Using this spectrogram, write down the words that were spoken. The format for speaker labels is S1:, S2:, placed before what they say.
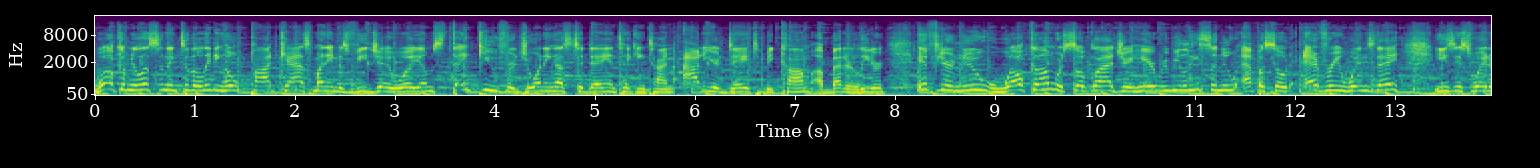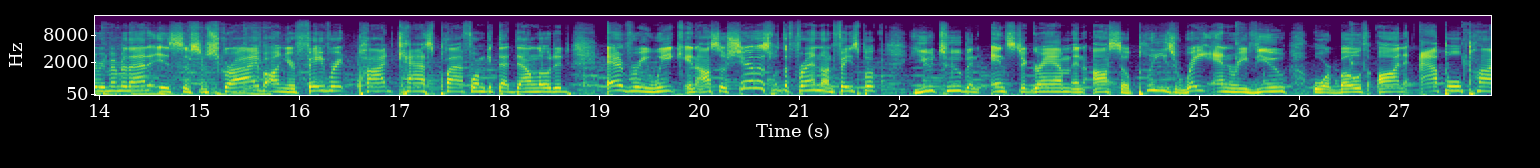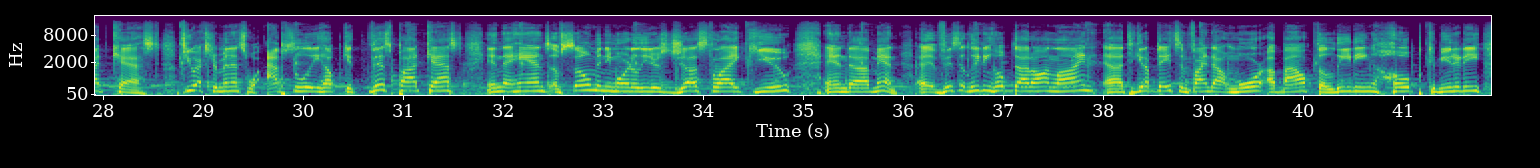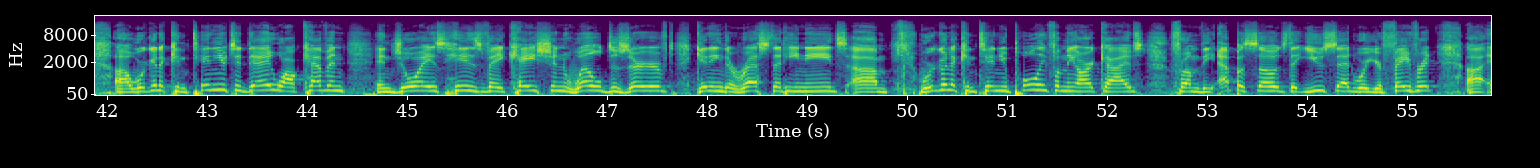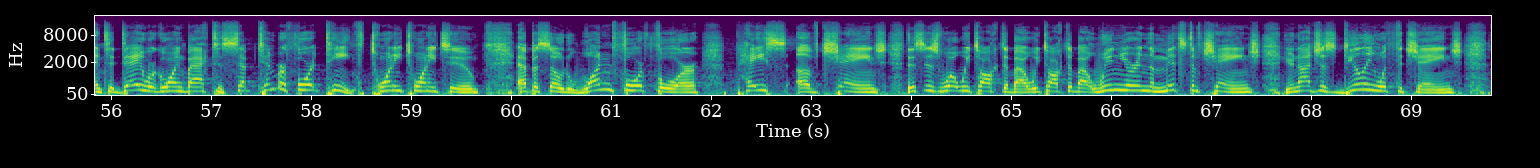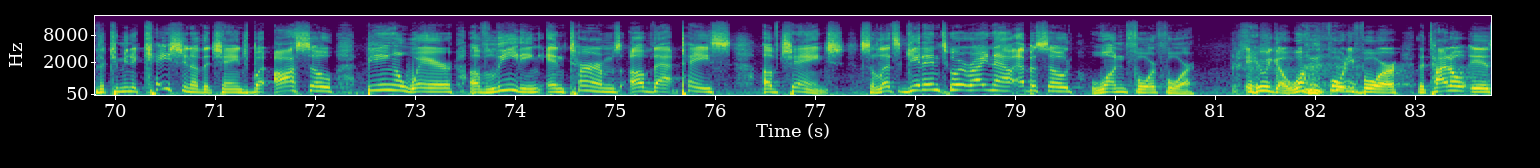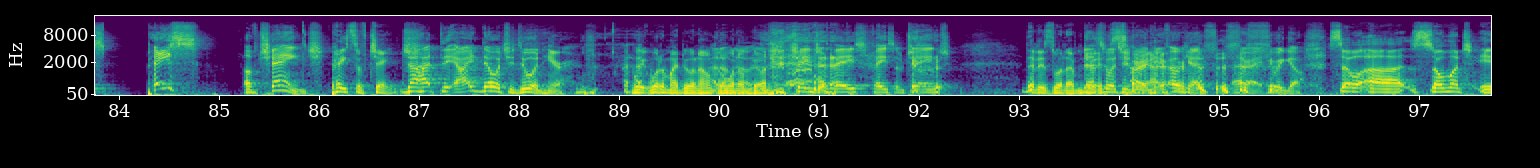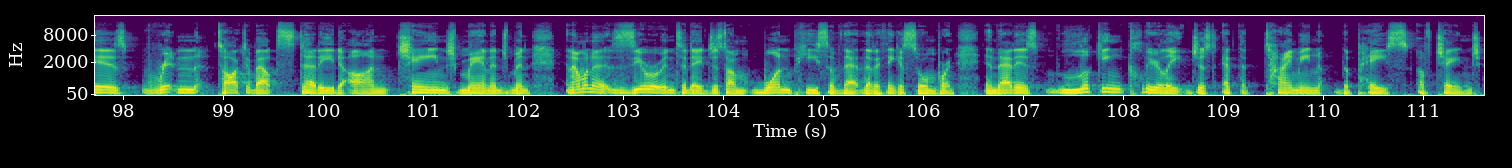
S1: Welcome. You're listening to the Leading Hope podcast. My name is VJ Williams. Thank you for joining us today and taking time out of your day to become a better leader. If you're new, welcome. We're so glad you're here. We release a new episode every Wednesday. Easiest way to remember that is to subscribe on your favorite podcast platform. Get that downloaded every week. And also share this with a friend on Facebook, YouTube, and Instagram. And also, please rate and review or both on Apple Podcast. A few extra minutes will absolutely absolutely help get this podcast in the hands of so many more leaders just like you. And uh, man, uh, visit leadinghope.online uh, to get updates and find out more about the Leading Hope community. Uh, we're going to continue today while Kevin enjoys his vacation, well deserved, getting the rest that he needs. Um, we're going to continue pulling from the archives from the episodes that you said were your favorite. Uh, and today we're going back to September 14th, 2022 episode 144 pace of change. This is what we talked about. We talked about when you're in the midst of change, you're not just dealing with the change, the communication of the change, but also being aware of leading in terms of that pace of change. So let's get into it right now. Episode 144. Here we go. 144. the title is Pace of Change.
S2: Pace of change.
S1: Not the, I know what you're doing here.
S2: Wait, what am I doing? I don't, know what I'm doing.
S1: change of pace, pace of change.
S2: That is what I'm doing.
S1: That's what you're
S2: Sorry,
S1: doing here. Okay. All right. Here we go.
S2: So, uh, so much is written, talked about, studied on change management, and I want to zero in today just on one piece of that that I think is so important, and that is looking clearly just at the timing, the pace of change.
